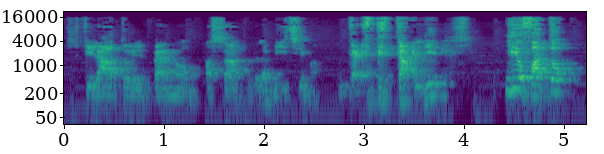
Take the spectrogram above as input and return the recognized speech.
sfilato il perno passante della bici, ma dettagli, lì ho fatto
